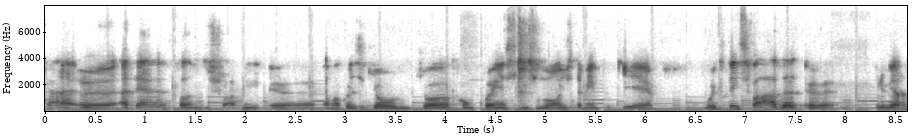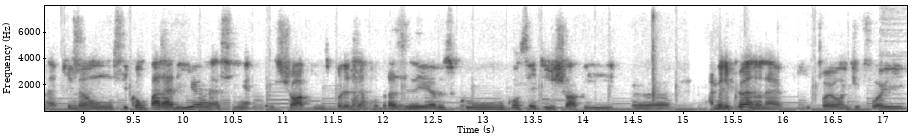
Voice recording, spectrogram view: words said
Cara, uh, até falando de shopping, é uma coisa que eu, que eu acompanho assim de longe também, porque muito tem se falado, uh, primeiro, né, que não se compararia assim shoppings, por exemplo, brasileiros com o conceito de shopping uh, americano, né, que foi onde foi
